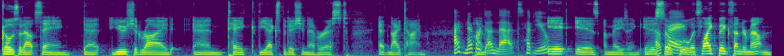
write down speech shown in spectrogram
Goes without saying that you should ride and take the Expedition Everest at nighttime. I've never done that. Have you? It is amazing. It is Okay. so cool. It's like Big Thunder Mountain,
